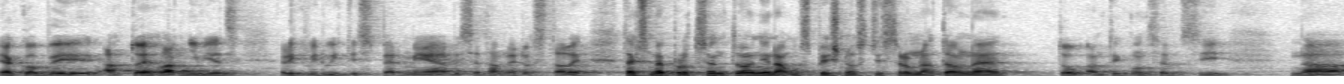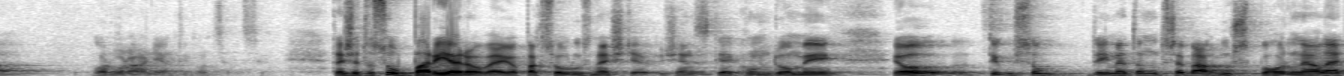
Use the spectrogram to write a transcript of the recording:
jakoby, a to je hlavní věc, likvidují ty spermie, aby se tam nedostaly, tak jsme procentuálně na úspěšnosti srovnatelné tou antikoncepcí na hormonální antikoncepci. Takže to jsou bariérové, jo, pak jsou různé ještě ženské kondomy, jo, ty už jsou, dejme tomu třeba hůř pohodlné, ale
